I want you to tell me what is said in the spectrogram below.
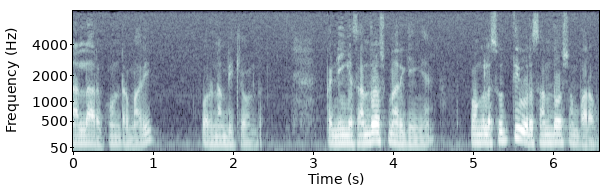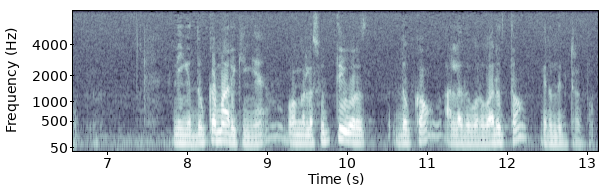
நல்லா இருக்குன்ற மாதிரி ஒரு நம்பிக்கை உண்டு. இப்போ நீங்கள் சந்தோஷமாக இருக்கீங்க உங்களை சுற்றி ஒரு சந்தோஷம் பரவும். நீங்கள் துக்கமாக இருக்கீங்க உங்களை சுற்றி ஒரு துக்கம் அல்லது ஒரு வருத்தம் இருந்துக்கிட்டு இருக்கும்.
